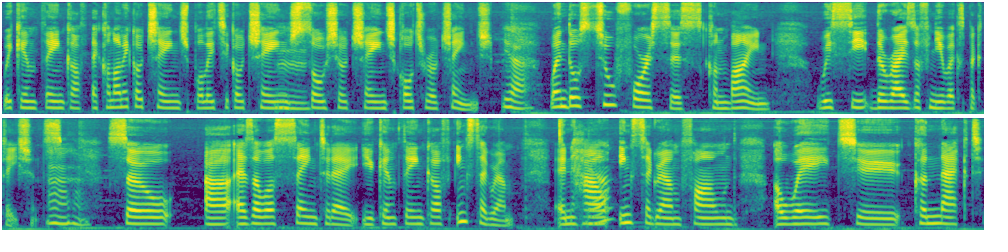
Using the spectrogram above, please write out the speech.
we can think of economical change, political change, mm. social change, cultural change. Yeah. When those two forces combine, we see the rise of new expectations. Mm-hmm. So, uh, as I was saying today, you can think of Instagram and how yeah. Instagram found a way to connect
